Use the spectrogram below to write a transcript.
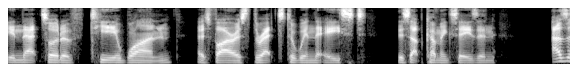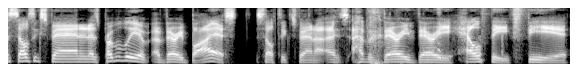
in that sort of tier one as far as threats to win the East this upcoming season as a Celtics fan and as probably a, a very biased Celtics fan, I, I have a very, very healthy fear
